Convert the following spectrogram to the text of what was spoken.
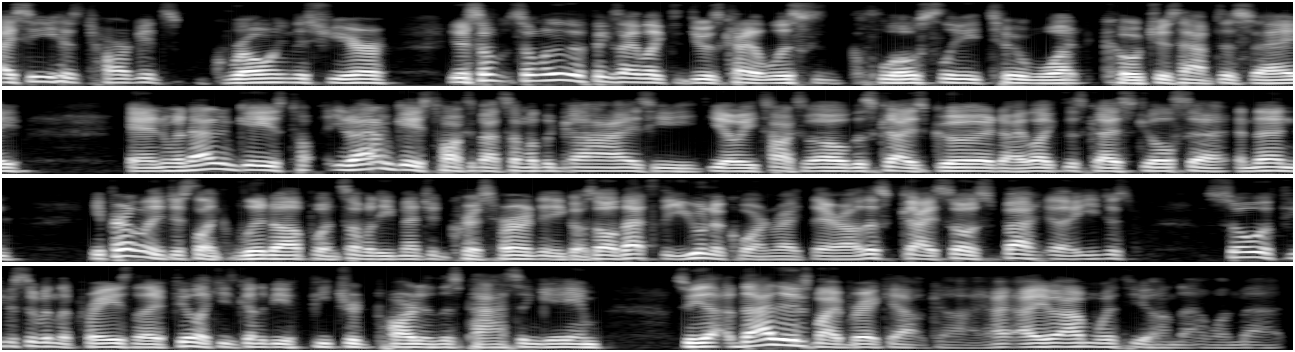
I see his targets growing this year. You know, some some of the things I like to do is kind of listen closely to what coaches have to say. And when Adam Gase, you know, Adam Gase talks about some of the guys, he you know he talks, about, oh, this guy's good, I like this guy's skill set, and then he apparently just like lit up when somebody mentioned Chris Herndon. He goes, oh, that's the unicorn right there. Oh, this guy's so special. He just so effusive in the praise that I feel like he's going to be a featured part of this passing game. So yeah, that is my breakout guy. I, I am with you on that one, Matt.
